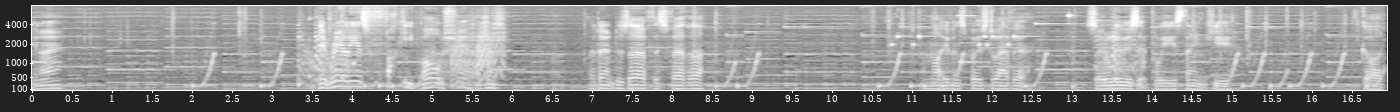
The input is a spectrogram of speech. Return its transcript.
You know? It really is fucking. Oh shit! I don't. I don't deserve this feather. I'm not even supposed to have it. So lose it, please. Thank you. God,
